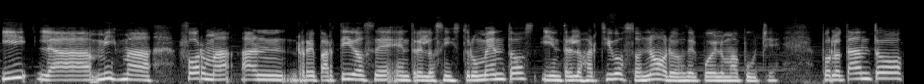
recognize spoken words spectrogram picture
Y la misma forma han repartidose entre los instrumentos y entre los archivos sonoros del pueblo mapuche. Por lo tanto,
